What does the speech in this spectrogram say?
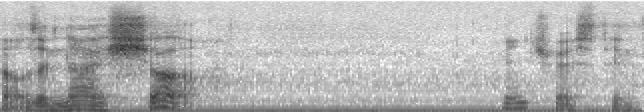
That was a nice shot. Interesting.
